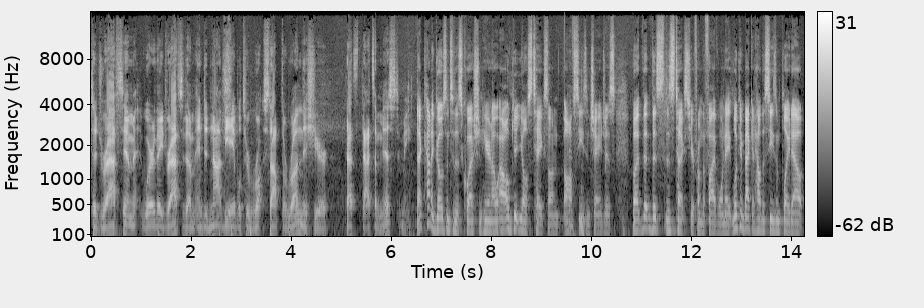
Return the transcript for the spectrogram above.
to draft him where they drafted him and did not be able to ru- stop the run this year That's that's a miss to me. That kind of goes into this question here, and I'll, I'll get y'all's takes on off-season changes. But th- this this text here from the five one eight, looking back at how the season played out,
